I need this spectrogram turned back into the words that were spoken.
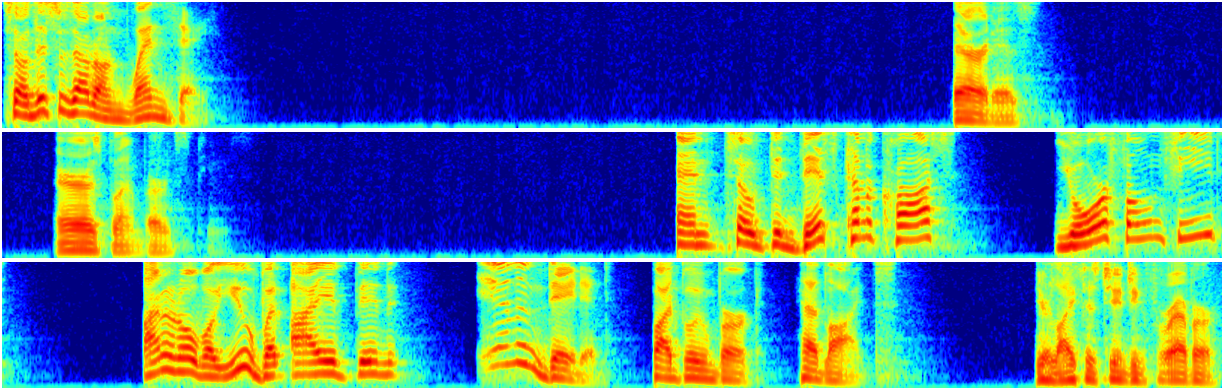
So this was out on Wednesday. There it is. There's Bloomberg's piece. And so, did this come across your phone feed? I don't know about you, but I've been inundated by Bloomberg headlines. Your life is changing forever.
